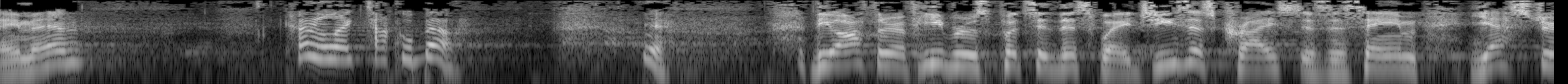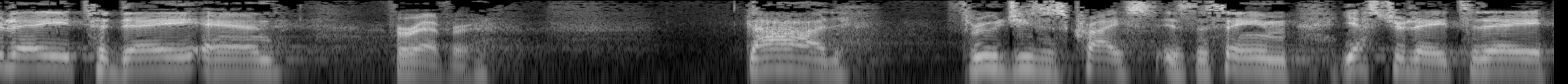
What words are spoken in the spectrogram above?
Amen? Kind of like Taco Bell. Yeah. The author of Hebrews puts it this way, Jesus Christ is the same yesterday, today, and forever. God, through Jesus Christ, is the same yesterday, today,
